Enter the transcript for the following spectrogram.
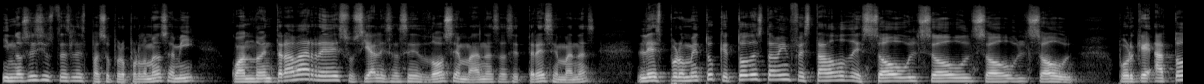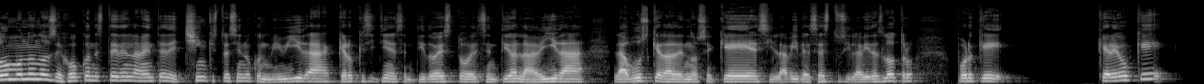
y no sé si a ustedes les pasó, pero por lo menos a mí, cuando entraba a redes sociales hace dos semanas, hace tres semanas, les prometo que todo estaba infestado de soul, soul, soul, soul. Porque a todo mundo nos dejó con esta idea en la mente de ching, ¿qué estoy haciendo con mi vida? Creo que sí tiene sentido esto, el sentido de la vida, la búsqueda de no sé qué, si la vida es esto, si la vida es lo otro. Porque creo que,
